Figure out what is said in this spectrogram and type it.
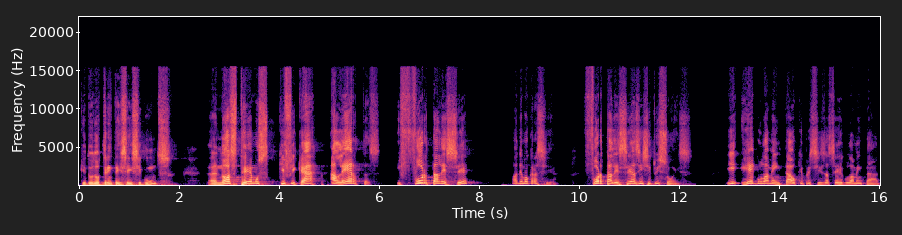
que durou 36 segundos. Nós temos que ficar alertas e fortalecer a democracia, fortalecer as instituições e regulamentar o que precisa ser regulamentado.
